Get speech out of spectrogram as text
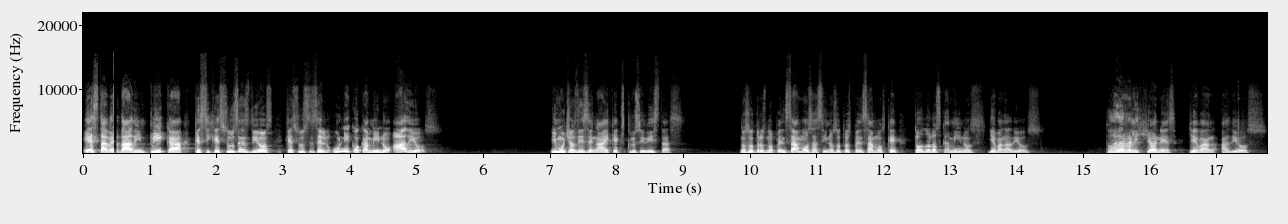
esta verdad implica que si Jesús es Dios, Jesús es el único camino a Dios. Y muchos dicen, ay, qué exclusivistas. Nosotros no pensamos así, nosotros pensamos que todos los caminos llevan a Dios. Todas las religiones llevan a Dios.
